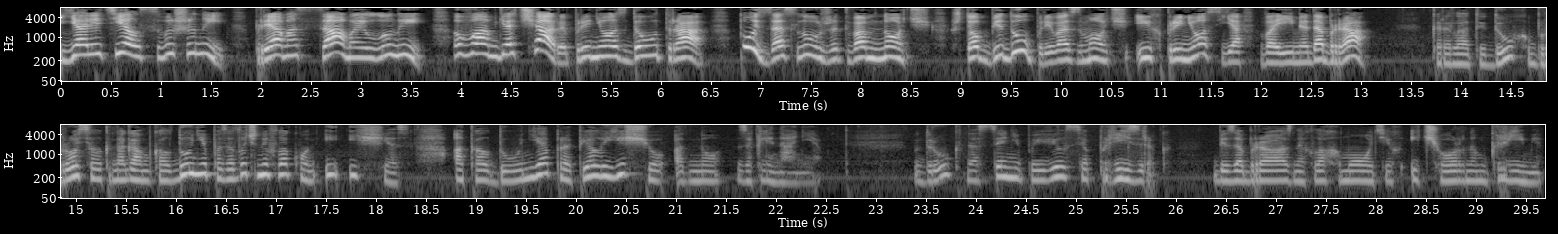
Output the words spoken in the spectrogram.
Я летел с вышины, прямо с самой луны. Вам я чары принес до утра. Пусть заслужит вам ночь, чтоб беду превозмочь. Их принес я во имя добра. Крылатый дух бросил к ногам колдуньи позолоченный флакон и исчез, а колдунья пропела еще одно заклинание. Вдруг на сцене появился призрак безобразных лохмотьях и черном гриме.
